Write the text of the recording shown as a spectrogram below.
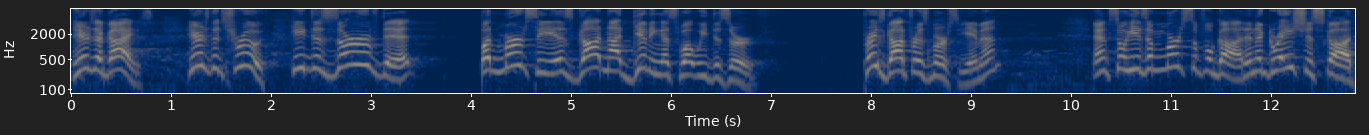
Here's the guys. Here's the truth. He deserved it, but mercy is God not giving us what we deserve. Praise God for his mercy. Amen. And so he's a merciful God and a gracious God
